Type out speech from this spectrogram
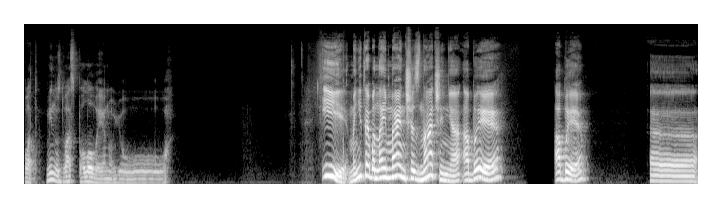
От, мінус 2,5. І мені треба найменше значення, аби. аби. Е,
